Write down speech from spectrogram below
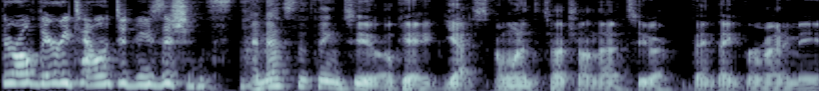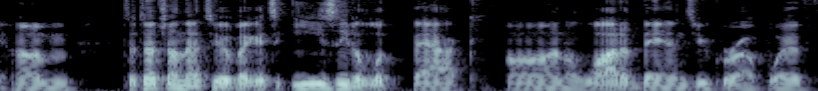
They're all very talented musicians. and that's the thing too. Okay, yes, I wanted to touch on that too. Thank, thank you for reminding me. Um, to touch on that too, like it's easy to look back on a lot of bands you grew up with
